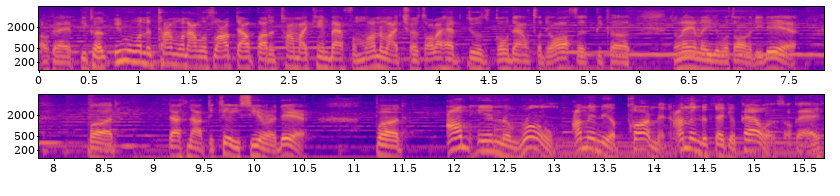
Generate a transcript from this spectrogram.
Okay, because even when the time when I was locked out by the time I came back from of my trips, all I had to do was go down to the office because the landlady was already there. But that's not the case here or there. But I'm in the room. I'm in the apartment. I'm in the second palace, okay?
